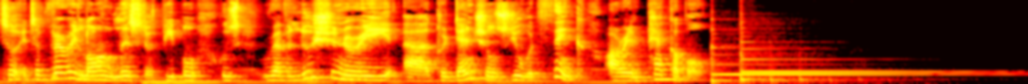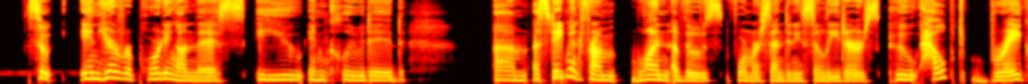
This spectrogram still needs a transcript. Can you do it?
So it's a very long list of people whose revolutionary uh, credentials you would think are impeccable. So, in your reporting on this, you included um, a statement from one of those former Sandinista leaders who helped break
